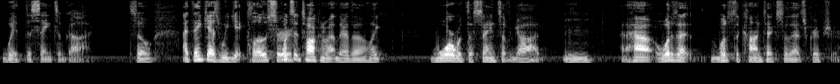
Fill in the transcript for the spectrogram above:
with the saints of God. So I think as we get closer. What's it talking about there, though? Like war with the saints of God. Mm-hmm. How? What is that? What's the context of that scripture?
